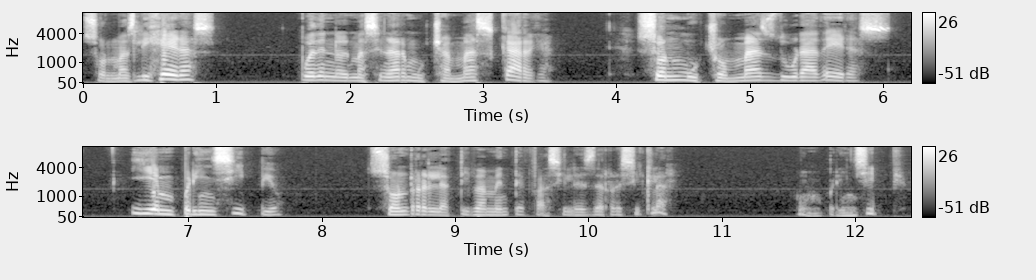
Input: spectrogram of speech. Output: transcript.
Son más ligeras, pueden almacenar mucha más carga, son mucho más duraderas y en principio son relativamente fáciles de reciclar. En principio.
